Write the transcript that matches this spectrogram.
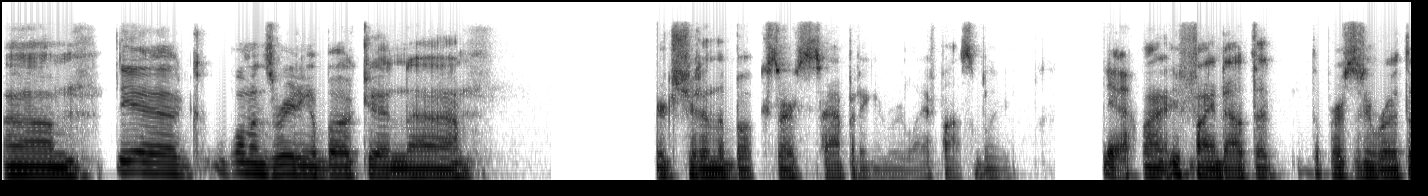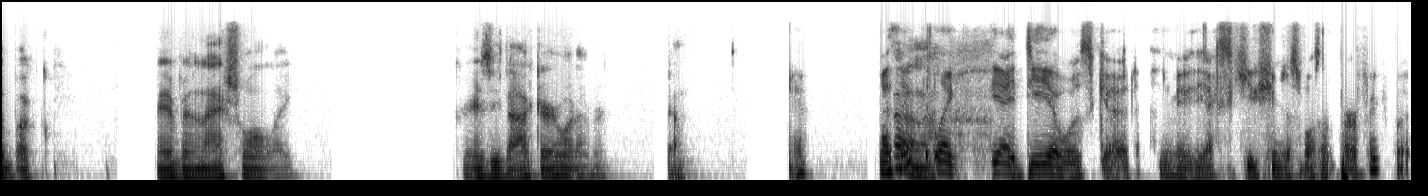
Um, yeah, woman's reading a book and uh, weird shit in the book starts happening in real life, possibly. yeah, You find out that the person who wrote the book may have been an actual like crazy doctor or whatever. Yeah. I think like the idea was good, and maybe the execution just wasn't perfect. But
